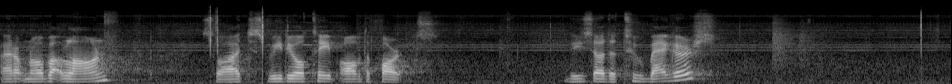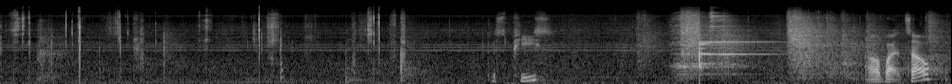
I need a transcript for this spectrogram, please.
I don't know about lawn, so I just videotape all the parts. These are the two baggers. This piece all by itself.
